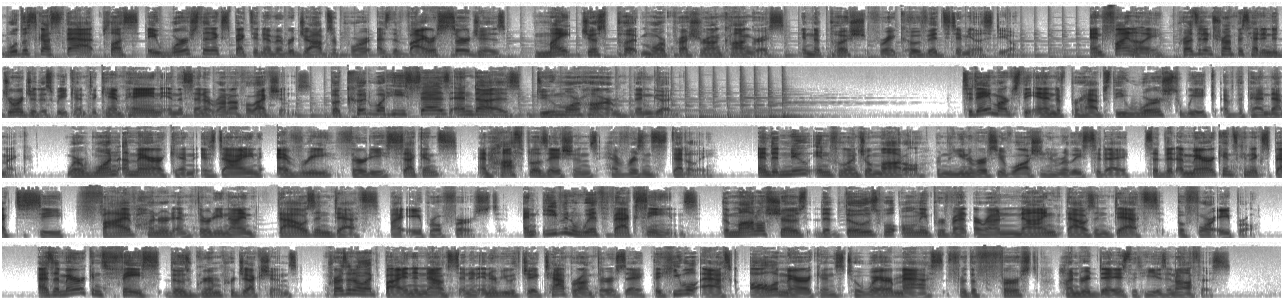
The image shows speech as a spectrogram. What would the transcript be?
We'll discuss that, plus a worse than expected November jobs report as the virus surges might just put more pressure on Congress in the push for a COVID stimulus deal. And finally, President Trump is heading to Georgia this weekend to campaign in the Senate runoff elections. But could what he says and does do more harm than good? Today marks the end of perhaps the worst week of the pandemic where one American is dying every 30 seconds and hospitalizations have risen steadily. And a new influential model from the University of Washington released today said that Americans can expect to see 539,000 deaths by April 1st. And even with vaccines, the model shows that those will only prevent around 9,000 deaths before April. As Americans face those grim projections, President elect Biden announced in an interview with Jake Tapper on Thursday that he will ask all Americans to wear masks for the first 100 days that he is in office.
